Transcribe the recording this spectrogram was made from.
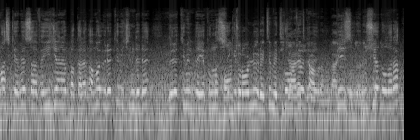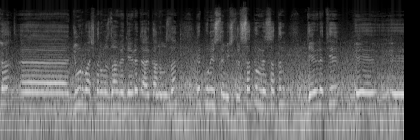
maske, mesafe, hijyene bakarak ama üretim içinde de üretimin de yapılması şekilde Kontrollü üretim ve ticaret kavramı belki Biz müsiyat olarak da e, Cumhurbaşkanımızdan ve devlet erkanımızdan hep bunu istemiştir. Sakın ve sakın devleti e, e,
